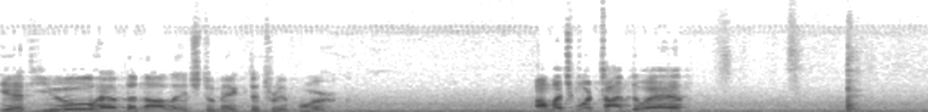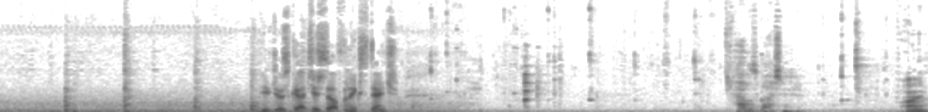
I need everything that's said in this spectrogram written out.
Yet you have the knowledge to make the trip work. How much more time do I have? You just got yourself an extension. How was Washington? Fine.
